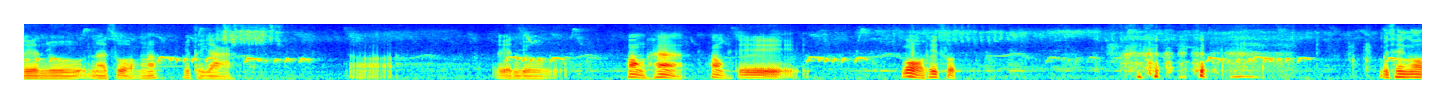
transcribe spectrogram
เรียนอยู่นาสวงเนาะวิทยาเอ่อเรียนอยู่ห้องห้าห้องที่โง่ที่สุด ไม่ใช่โง่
